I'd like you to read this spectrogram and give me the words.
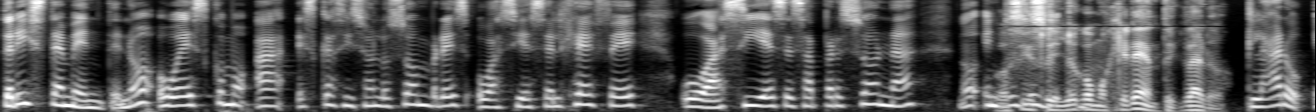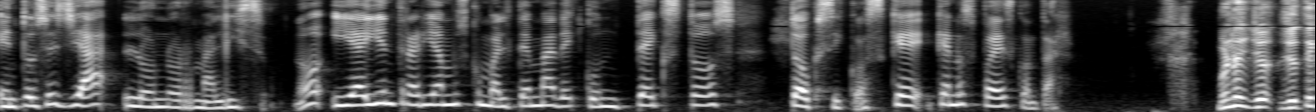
tristemente, ¿no? O es como, ah, es que así son los hombres, o así es el jefe, o así es esa persona, ¿no? Entonces, o así soy yo como gerente, claro. Claro, entonces ya lo normalizo, ¿no? Y ahí entraríamos como al tema de contextos tóxicos. ¿Qué, qué nos puedes contar? Bueno, yo, yo te,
